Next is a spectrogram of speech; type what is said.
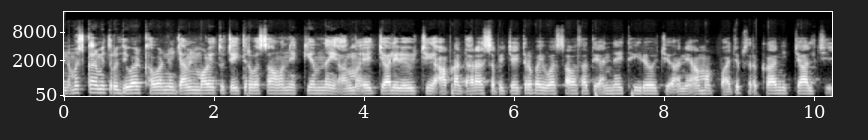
નમસ્કાર મિત્રો, દિવાળ ખવડને જામીન મળે તો ચૈત્ર વસાવાને કેમ નહીં? હાલમાં એ જ ચાલી રહ્યું છે. આપણા ધારાસભ્ય ચૈત્રભાઈ વસાવા સાથે અન્યાય થઈ રહ્યો છે અને આમાં ભાજપ સરકારની ચાલ છે.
